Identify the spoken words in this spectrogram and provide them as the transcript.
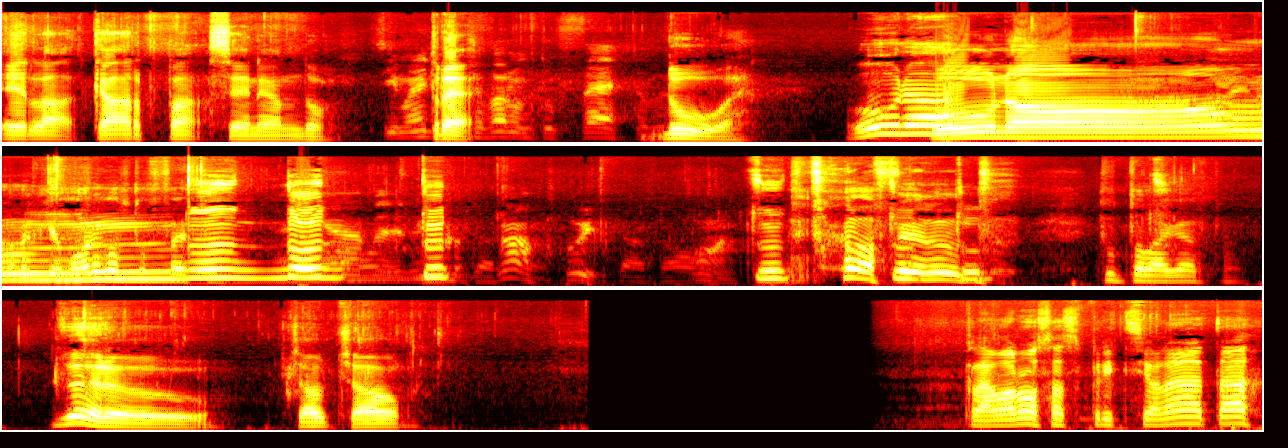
E la carpa se ne andò. Sì, ma io Tre. ti faccio fare un tuffetto. Due. Uno! Uno. Perché muore col tuffetto? Alla fine tut- tutta la carta. Zero. Ciao ciao. Clamorosa sprizionata.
